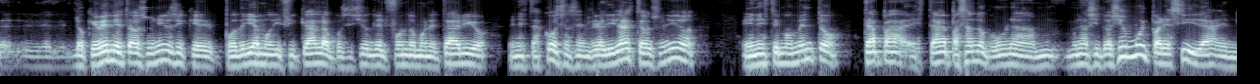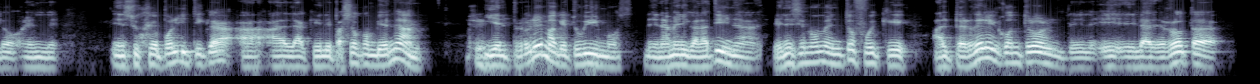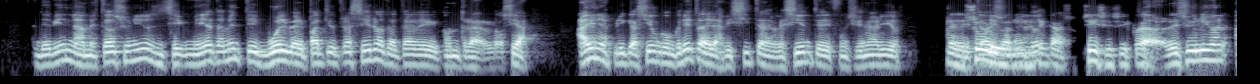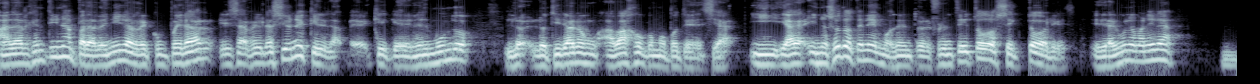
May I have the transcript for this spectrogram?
lo que vende Estados Unidos es que podría modificar la posición del Fondo Monetario en estas cosas. En realidad Estados Unidos en este momento está, pasando por una, situación muy parecida en, su geopolítica a, la que le pasó con Vietnam. Y el problema que tuvimos en América Latina en ese momento fue que al perder el control de la derrota de Vietnam, Estados Unidos inmediatamente vuelve al patio trasero a tratar de encontrarlo. O sea, hay una explicación concreta de las visitas recientes de funcionarios de, Sullivan en este caso. Sí, sí, sí, claro. de Sullivan a la Argentina para venir a recuperar esas relaciones que, en el mundo lo, tiraron abajo como potencia. Y, y, nosotros tenemos dentro del Frente de Todos sectores, de alguna manera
